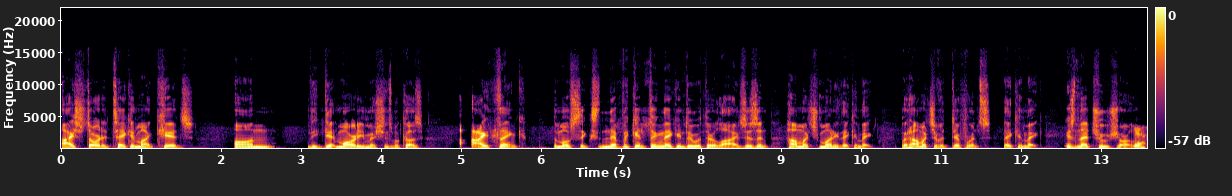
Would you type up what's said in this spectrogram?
I started taking my kids on the Get Marty missions because I think the most significant thing they can do with their lives isn't how much money they can make, but how much of a difference they can make. Isn't that true, Charlotte? Yes.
